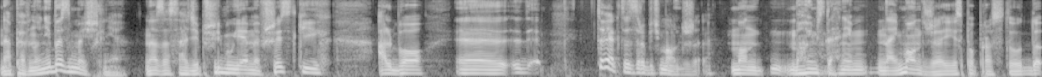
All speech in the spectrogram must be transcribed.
Na pewno nie bezmyślnie. Na zasadzie przyjmujemy wszystkich, albo e, To jak to zrobić mądrze? Mon, moim zdaniem najmądrzej jest po prostu do,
